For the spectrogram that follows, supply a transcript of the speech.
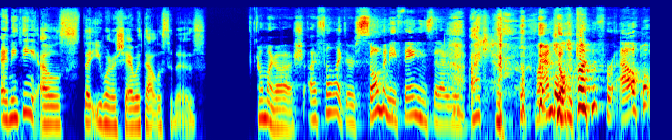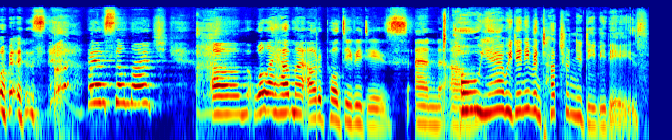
anything else that you want to share with our listeners? Oh my gosh. I feel like there's so many things that I would I ramble on for hours. I have so much. Um, well, I have my Art of Pole DVDs and, um, Oh yeah. We didn't even touch on your DVDs.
